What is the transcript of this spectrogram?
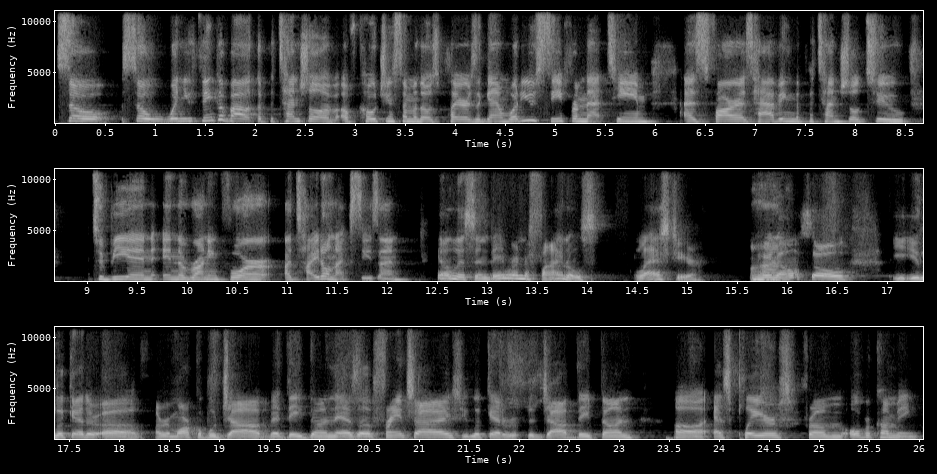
So, so when you think about the potential of, of coaching some of those players again, what do you see from that team as far as having the potential to to be in in the running for a title next season? You know, listen, they were in the finals last year. Uh-huh. You know, so you look at a, a, remarkable job that they've done as a franchise. You look at the job they've done uh, as players from overcoming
